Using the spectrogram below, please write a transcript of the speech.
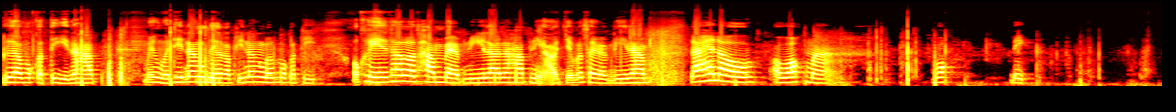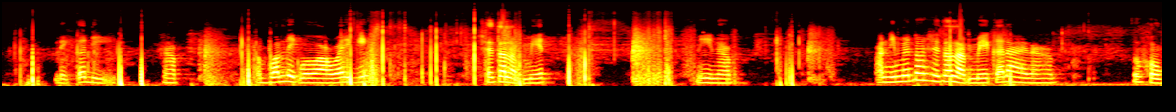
เรือปกตินะครับ ไม่เหมือนที่นั่งเรือกับที่นั่งรถปกติ โอเค ถ้าเราทำแบบนี้แล้วนะครับนี่เอาเจลมาใส่แบบนี้นะครับ แล้วให้เราเอาวอกมาบล็อกเหล็กเหล็กก็ดีนะครับเอาบล็อกเหล็กมาวางไว้อย่างนี้ ใช้ตลับเมตรนี่นะครับ อันนี้ไม่ต้องใช้ตลับเมตรก็ได้นะครับคือผม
